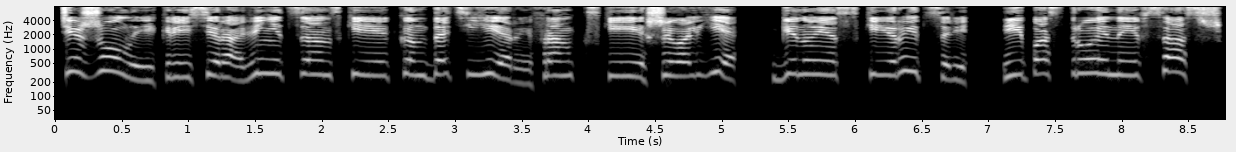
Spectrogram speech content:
Тяжелые крейсера, венецианские кондотьеры, франкские шевалье, генуэзские рыцари и построенные в САСШ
